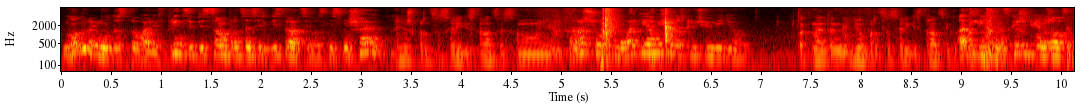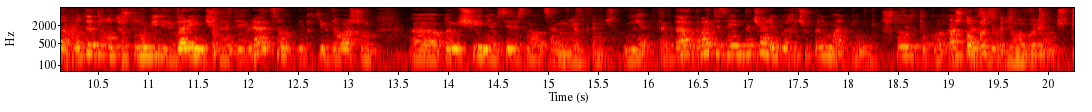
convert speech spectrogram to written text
номер ему доставали? В принципе, сам процесс регистрации вас не смущает? А я же процесса регистрации самого не видел. Хорошо, давайте я вам еще раз включу видео. Так на этом видео процесса регистрации Отлично. Скажите мне, пожалуйста, вот это вот то, что мы видели, вареничное, это является каким-то вашим э, помещением сервисного центра? Нет, конечно. Нет. Тогда давайте звонить начальнику, я хочу понимать, ну, что это такое, А как что происходит. происходило в Вареничном?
